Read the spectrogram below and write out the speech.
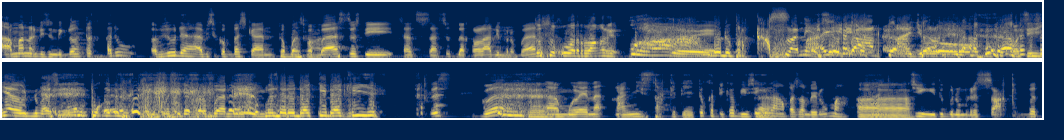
aman lah disuntik doang. Tek, aduh, habis itu udah habis kebas kan. Kebas banget. Kebas terus di sasut udah kelar diperban. Terus lu keluar ruangan kayak, wah, gue udah perkasa nih. masih Ayo, di, maju lo. Posisinya masih ngumpuk gitu. Masih diperban anjing. Masih ada daki-dakinya. Terus gue uh, mulai na- nangis sakit ya itu ketika biusnya Ah. hilang pas sampai rumah. Ah. Anjing itu bener-bener sakit banget.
